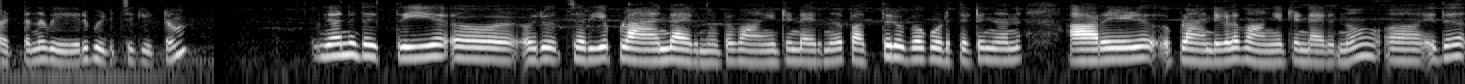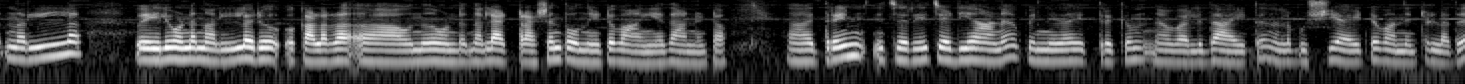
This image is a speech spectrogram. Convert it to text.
പെട്ടെന്ന് വേര് പിടിച്ച് കിട്ടും. ഞാനിത് ഇത്രയും ഒരു ചെറിയ പ്ലാന്റ് ആയിരുന്നു കേട്ടോ വാങ്ങിയിട്ടുണ്ടായിരുന്നത്. പത്ത് രൂപ കൊടുത്തിട്ട് ഞാൻ ആറേഴ് പ്ലാന്റുകൾ വാങ്ങിയിട്ടുണ്ടായിരുന്നു. ഇത് നല്ല വെയിൽ കൊണ്ട് നല്ലൊരു കളർ ആവുന്നത് കൊണ്ട് നല്ല അട്രാക്ഷൻ തോന്നിയിട്ട് വാങ്ങിയതാണ് കേട്ടോ. ഇത്രയും ചെറിയ ചെടിയാണ്. പിന്നെ ഇത് ഇത്രയ്ക്കും വലുതായിട്ട് നല്ല ബുഷിയായിട്ട് വന്നിട്ടുള്ളത്.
